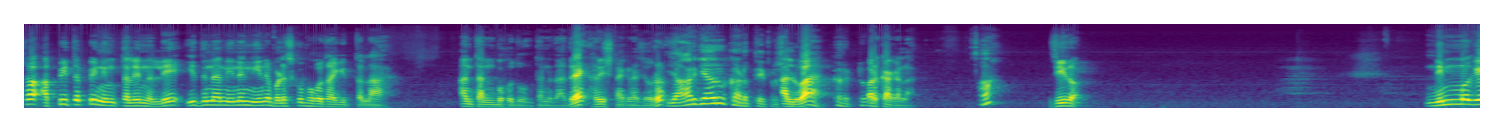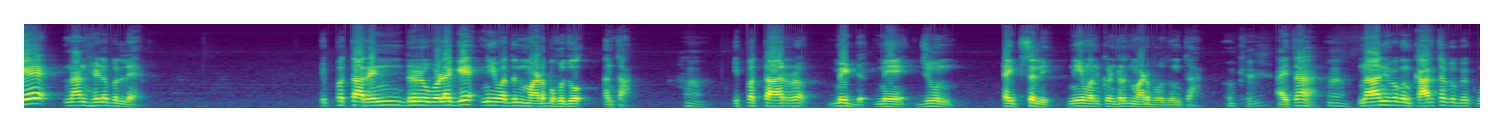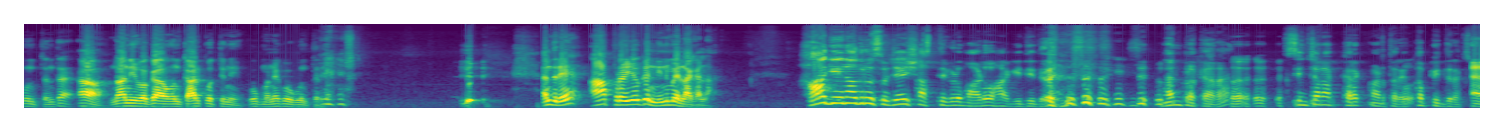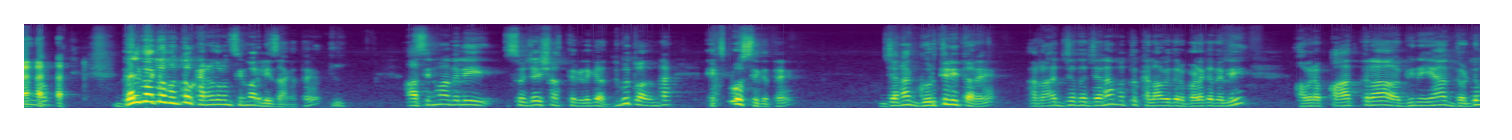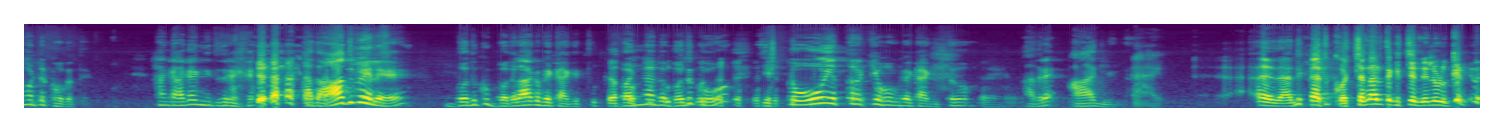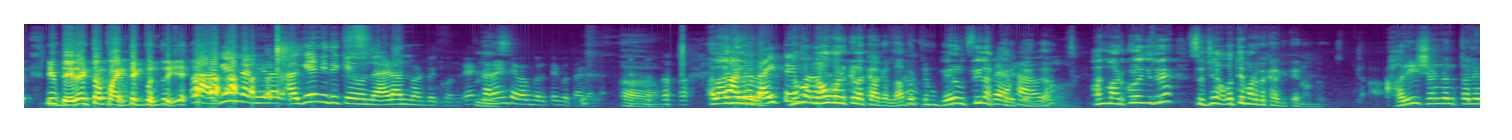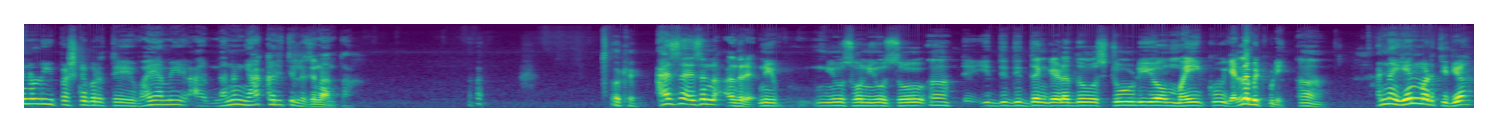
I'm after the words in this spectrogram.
ಸೊ ಅಪ್ಪಿ ತಪ್ಪಿ ನಿಮ್ಮ ತಲೆಯಲ್ಲಿ ಇದನ್ನ ನಿನಗೆ ನೀನೇ ಬಳಸ್ಕೋಬಹುದಾಗಿತ್ತಲ್ಲ ಅಂತ ಅನ್ಬಹುದು ಅಂತ ಅನ್ನೋದಾದ್ರೆ ಹರೀಶ್ ನಾಗರಾಜ್ ಅವರು. ಯಾರ್ಗ್ಯಾರು ಕಾಡುತ್ತೆ ಅಲ್ವಾ? ಕರೆಕ್ಟ್ ವರ್ಕ್ ಆಗಲ್ಲ. ಝೀರೋ ನಿಮಗೆ ನಾನು ಹೇಳಬಲ್ಲೆ. ಇಪ್ಪತ್ತಾರೆಂಡರ ಒಳಗೆ ನೀವು ಅದನ್ನು ಮಾಡಬಹುದು ಅಂತ. ಹಾಂ. ಇಪ್ಪತ್ತಾರು ಮಿಡ್ ಮೇ ಜೂನ್ ಟೈಪ್ಸಲ್ಲಿ ನೀವು ಅನ್ಕೊಂಡ್ರದ್ದು ಮಾಡ್ಬೋದು ಅಂತ. ಓಕೆ ಆಯ್ತಾ? ನಾನಿವಾಗ ನಾನು ಇವಾಗ ಒಂದು ಕಾರ್ ತಗೋಬೇಕು ಅಂತಂತ. ಆ ನಾನು ಇವಾಗ ಒಂದು ಕಾರ್ ಕೊತ್ತೀನಿ ಹೋಗಿ ಮನೆಗೆ ಹೋಗು ಅಂತಾರೆ. ಅಂದ್ರೆ ಆ ಪ್ರಯೋಗ ನಿನ್ನ ಮೇಲೆ ಆಗಲ್ಲ ಹಾಗೇನಾದ್ರೂ ಸುಜಯ್ ಶಾಸ್ತ್ರಿಗಳು ಮಾಡೋ ಹಾಗಿದ್ದಿದ್ರೆ ನನ್ನ ಪ್ರಕಾರ ಸಿಂಚನ ಕರೆಕ್ಟ್ ಮಾಡ್ತಾರೆ ತಪ್ಪಿದ್ರೆ. ಬೆಲ್ ಬಾಟಮ್ ಅಂತೂ ಕನ್ನಡದಲ್ಲಿ ಒಂದು ಸಿನಿಮಾ ರಿಲೀಸ್ ಆಗುತ್ತೆ. ಆ ಸಿನಿಮಾದಲ್ಲಿ ಸುಜಯ್ ಶಾಸ್ತ್ರಿಗಳಿಗೆ ಅದ್ಭುತವಾದಂಥ ಎಕ್ಸ್ಪ್ಲೋಸ್ ಸಿಗುತ್ತೆ. ಜನ ಗುರ್ತಿಡಿತಾರೆ. ರಾಜ್ಯದ ಜನ ಮತ್ತು ಕಲಾವಿದರ ಬಳಗದಲ್ಲಿ ಅವರ ಪಾತ್ರ ಅಭಿನಯ ದೊಡ್ಡ ಮಟ್ಟಕ್ಕೆ ಹೋಗುತ್ತೆ. ಹಂಗಾಗಿ ನಿಂತಿದ್ರೆ ಅದಾದ್ಮೇಲೆ ಬದುಕು ಬದಲಾಗಬೇಕಾಗಿತ್ತು. ಬಣ್ಣದ ಬದುಕು ಎಷ್ಟೋ ಎತ್ತರಕ್ಕೆ ಹೋಗ್ಬೇಕಾಗಿತ್ತು. ಆದ್ರೆ ಆಗಲಿಲ್ಲ. ಅದು ಅದು ಕ್ವಶನ್ ಅರ್ಥಕ್ಕೆ ಚೆನ್ನೆಲ್ಲ ಉಳ್ಕೊಂಡಿಲ್ಲ ನೀವು ಡೈರೆಕ್ಟ್ ಪಾಯಿಂಟಿಗೆ ಬಂದ್ರಿ. ಅಗೇನ್ ನಾನು ಹೇಳೋದು ಅಗೇನ್ ಇದಕ್ಕೆ ಒಂದು ಆಡ್ ಆನ್ ಮಾಡ್ಬೇಕು ಅಂದ್ರೆ ಕರೆಂಟ್ ಯಾವಾಗ ಬರುತ್ತೆ ಗೊತ್ತಾಗಲ್ಲ. ಆ, ಅಲ್ಲ ಅದು right time ನಾವು ಮಾಡ್ಕೊಳಕ್ ಆಗಲ್ಲ ಬಟ್ ನಮ್ಗೆ ಬೇರೆ ಫೀಲ್ ಆಗ್ತಿರುತ್ತೆ ಅಂತ ಹಂಗ್ ಮಾಡ್ಕೊಳಂಗಿದ್ರೆ ಸುಜ್ಜೆ ಅವತ್ತೇ ಮಾಡ್ಬೇಕಾಗಿತ್ತೇನೋ ಒಂದು. ಹರೀಶ್ ಅಣ್ಣನ ತಲೆನಲ್ಲೂ ಈ ಪ್ರಶ್ನೆ ಬರುತ್ತೆ ವಯಾಮಿ ನನ್ನನ್ನು ಯಾಕೆ ಕರಿತಿಲ್ಲ ಜನ ಅಂತ? ಓಕೆ ಆಸ್ ಆಸ್ ಅನ್ ಅಂದರೆ ನೀವು ನ್ಯೂಸು ನ್ಯೂಸು ಇದ್ದಿದ್ದಂಗೆ ಹೇಳೋದು ಸ್ಟುಡಿಯೋ ಮೈಕು ಎಲ್ಲ ಬಿಟ್ಬಿಡಿ. ಹಾ. ಅಣ್ಣ ಏನು ಮಾಡ್ತಿದ್ಯಾ?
